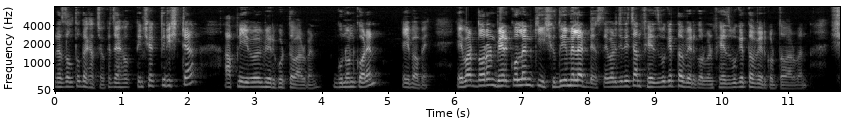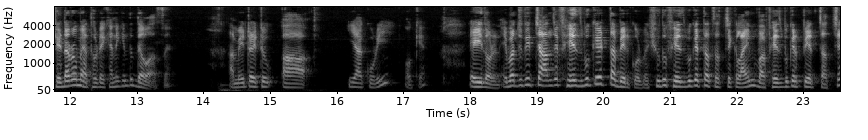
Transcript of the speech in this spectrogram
রেজাল্ট তো দেখাচ্ছে। ওকে যাই হোক, তিনশো একত্রিশটা আপনি এইভাবে বের করতে পারবেন। গুণন করেন এইভাবে। এবার ধরেন বের করলেন কি? শুধু ইমেল অ্যাড্রেস এবার যদি চান ফেসবুকের তো বের করবেন ফেসবুকের তো বের করতে পারবেন। সেটারও মেথড এখানে কিন্তু দেওয়া আছে। আমি এটা একটু ইয়া করি, ওকে। এই ধরেন, এবার যদি চান যে ফেসবুকের তা বের করবেন, শুধু ফেসবুকের তা চাচ্ছে ক্লায়েন্ট বা ফেসবুকের পেজ চাচ্ছে,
